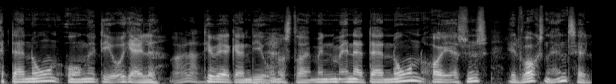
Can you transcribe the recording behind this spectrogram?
at der er nogen unge, det er jo ikke alle, Nej, nej. det vil jeg gerne lige understrege, men, men at der er nogen, og jeg synes et voksende antal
